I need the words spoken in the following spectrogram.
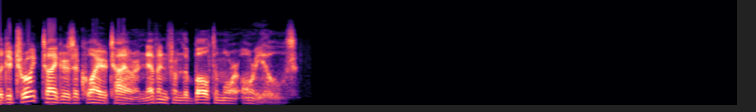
The Detroit Tigers acquire Tyron Nevin from the Baltimore Orioles.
